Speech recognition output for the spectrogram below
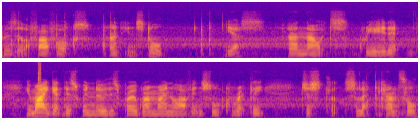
Mozilla Firefox, and install. Yes and now it's created. It you might get this window. This program might not have installed correctly. Just select cancel.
